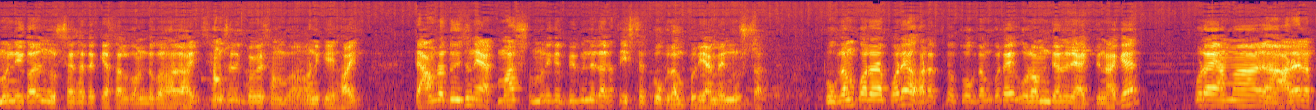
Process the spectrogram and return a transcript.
মনে করেন নুসরাতের সাথে ক্যাসাল গন্ডগোল হয় সাংসারিকভাবে অনেকেই হয়। তা আমরা দুইজনে এক মাস মনে করি বিভিন্ন জায়গাতে স্টেজ প্রোগ্রাম করি, আমি নুসরাত প্রোগ্রাম করার পরে হঠাৎ প্রোগ্রাম করে ও রমজানের একদিন আগে প্রায় আমার আড়াই লাখ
